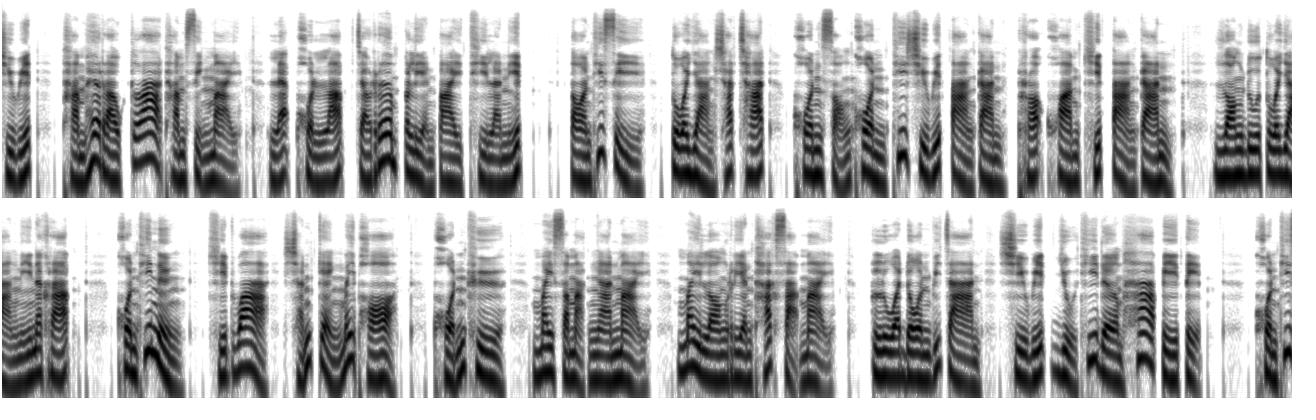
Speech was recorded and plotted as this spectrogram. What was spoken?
ชีวิตทำให้เรากล้าทำสิ่งใหม่ และผลลัพธ์จะเริ่มเปลี่ยนไปทีละนิด ตอนที่4 ตัวอย่างชัดๆ คนสองคนที่ชีวิตต่างกัน เพราะความคิดต่างกัน ลองดูตัวอย่างนี้นะครับ คนที่1คิดว่าฉันเก่งไม่พอ ผลคือ ไม่สมัครงานใหม่ ไม่ลองเรียนทักษะใหม่ กลัวโดนวิจารณ์ ชีวิตอยู่ที่เดิม 5 ปีติด คนที่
